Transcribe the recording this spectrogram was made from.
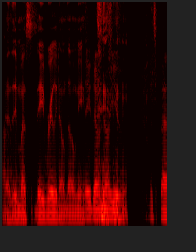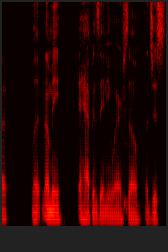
Ah, Uh, they must. They really don't know me. They don't know you. That's bad. but I mean, it happens anywhere. So I just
